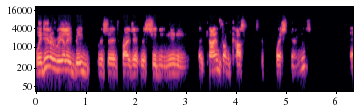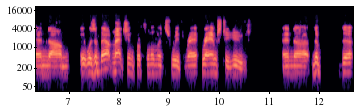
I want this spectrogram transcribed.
we did a really big research project with Sydney Uni. It came from customer questions, and um, it was about matching performance with rams to use. And uh, the the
